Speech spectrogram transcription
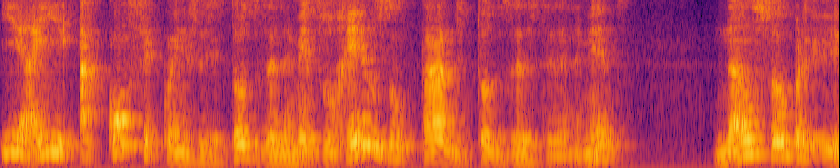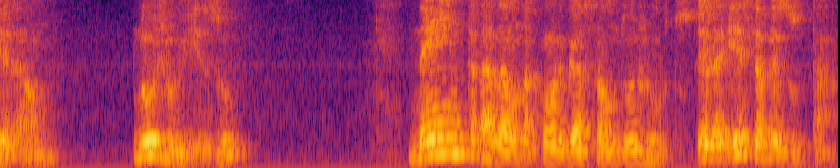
E aí, a consequência de todos os elementos, o resultado de todos esses elementos, não sobreviverão no juízo nem entrarão na congregação dos justos. Esse é o resultado.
